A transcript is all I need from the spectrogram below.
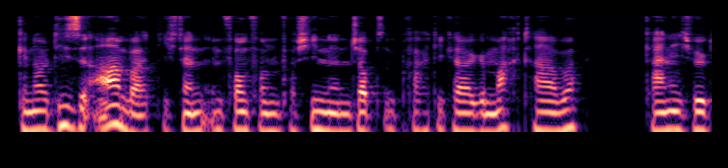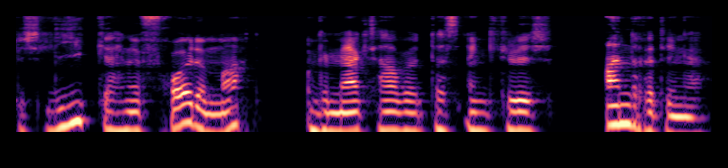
genau diese Arbeit, die ich dann in Form von verschiedenen Jobs und Praktika gemacht habe, gar nicht wirklich liegt, keine Freude macht und gemerkt habe, dass eigentlich andere Dinge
